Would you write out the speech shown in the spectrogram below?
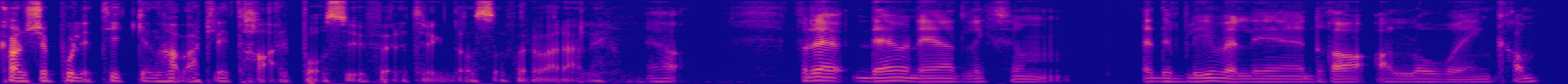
kanskje politikken har vært litt hard på oss uføretrygde også, for å være ærlig. Ja, for det, det er jo det at liksom Det blir veldig dra alle over i en kamp,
